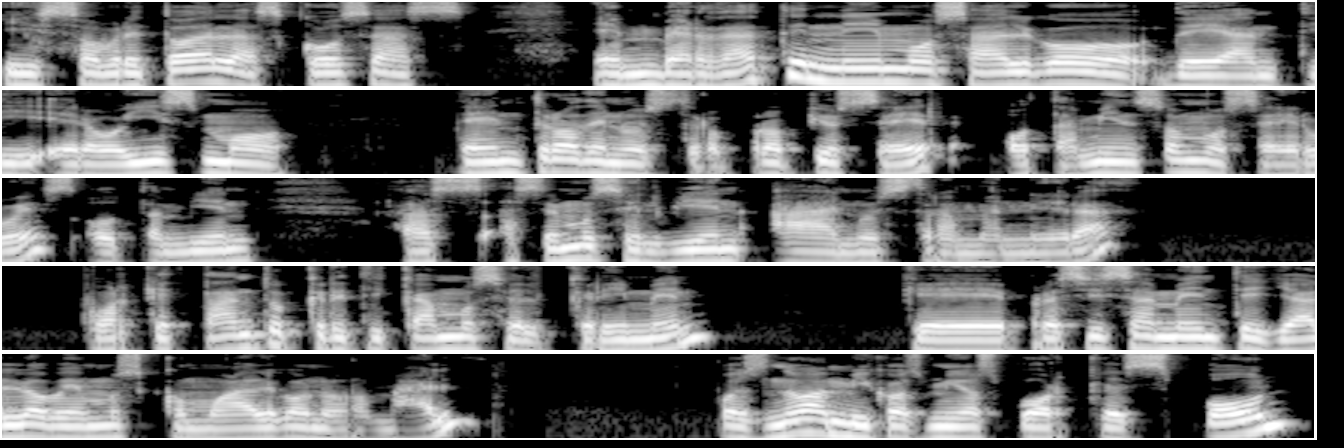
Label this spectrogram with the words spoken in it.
y sobre todas las cosas, ¿en verdad tenemos algo de antiheroísmo dentro de nuestro propio ser? ¿O también somos héroes? ¿O también hacemos el bien a nuestra manera? Porque tanto criticamos el crimen que precisamente ya lo vemos como algo normal. Pues no, amigos míos, porque Spawn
